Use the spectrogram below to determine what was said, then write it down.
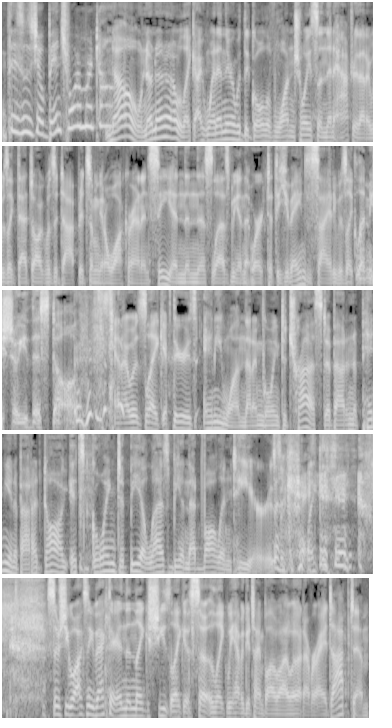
This was your bench warmer dog? No, no, no, no. Like I went in there with the goal of one choice, and then after that, I was like, that dog was adopted, so I'm gonna walk around and see. And then this lesbian that worked at the Humane Society was like, let me show you this dog. and I was like, if there is anyone that I'm going to trust about an opinion about a dog, it's going to be a lesbian that volunteers. Okay. Like, so she walks me back there, and then like she's like, so like we have a good time, blah blah, blah whatever. I adopt him,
